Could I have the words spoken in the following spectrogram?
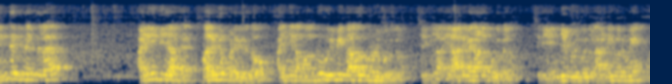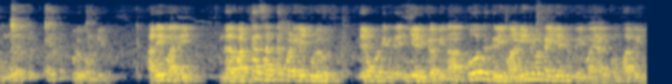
எந்த விதத்துல அநீதியாக மறுக்கப்படுகிறதோ அங்கே நம்ம வந்து உரிமைக்காக குரல் கொடுக்கலாம். சரிங்களா? யார் வேணாலும் கொடுக்கலாம். சரி எங்கே குடிமக்கள் அனைவருமே வந்து கொடுக்க முடியும். அதே மாதிரி இந்த வட்ட சட்ட பணிகள் குழு தேவைப்படுகிறது எங்க இருக்கு அப்படின்னா கோர்ட்டு தெரியுமா? நீதிமன்றம் எங்கே இருக்கு தெரியுமா? யாருக்கும் பாத்துருக்கீங்க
